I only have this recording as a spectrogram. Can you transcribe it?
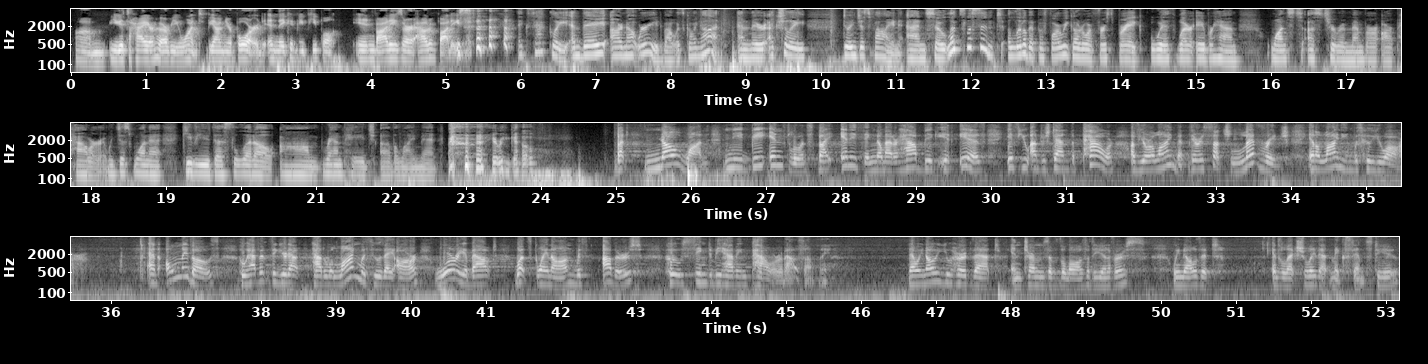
Um, you get to hire whoever you want to be on your board, and they could be people in bodies or out of bodies. exactly, and they are not worried about what's going on, and they're actually doing just fine. And so let's listen to a little bit before we go to our first break with where Abraham wants us to remember our power. And we just want to give you this little um, rampage of alignment. Here we go. But no one need be influenced by anything, no matter how big it is, if you understand the power of your alignment. There is such leverage in aligning with who you are. And only those who haven't figured out how to align with who they are worry about what's going on with others who seem to be having power about something. Now, we know you heard that in terms of the laws of the universe. We know that intellectually that makes sense to you.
